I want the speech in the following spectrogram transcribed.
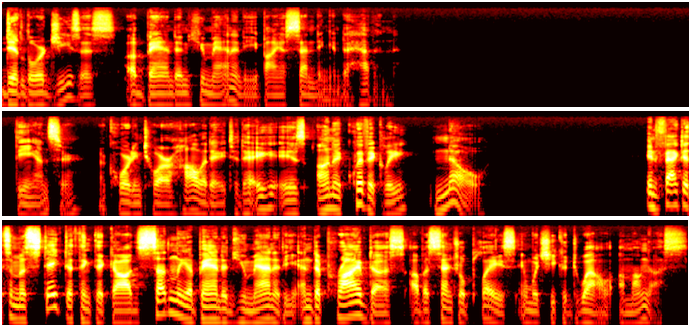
Did Lord Jesus abandon humanity by ascending into heaven? The answer, according to our holiday today, is unequivocally no. In fact, it's a mistake to think that God suddenly abandoned humanity and deprived us of a central place in which he could dwell among us.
